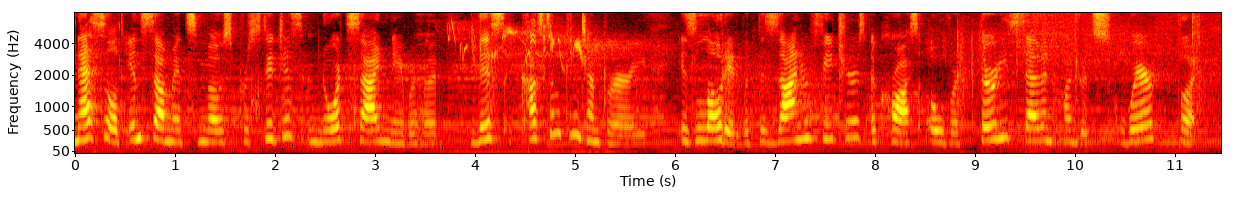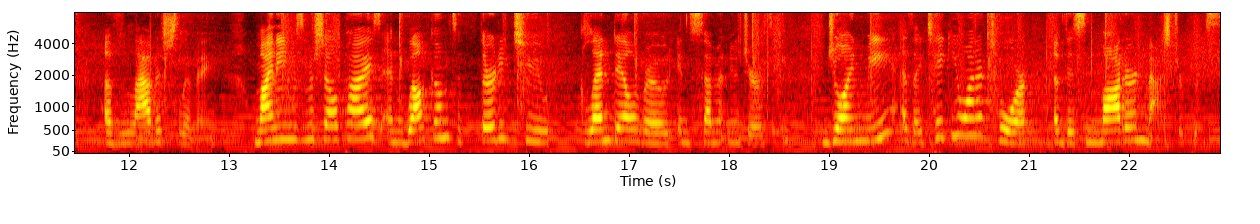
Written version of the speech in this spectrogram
Nestled in Summit's most prestigious North Side neighborhood, this custom contemporary is loaded with designer features across over 3,700 square foot of lavish living. My name is Michelle Pais and welcome to 32 Glendale Road in Summit, New Jersey. Join me as I take you on a tour of this modern masterpiece.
